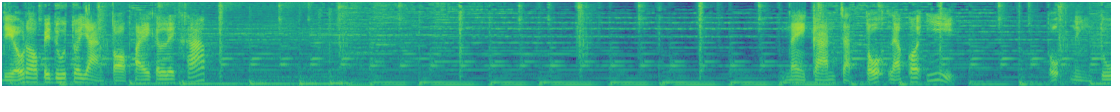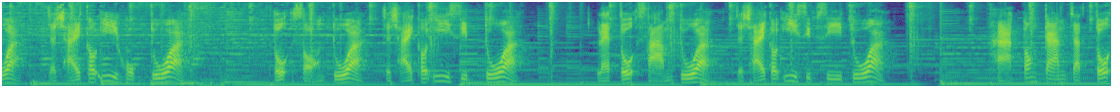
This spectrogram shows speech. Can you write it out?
เดี๋ยวเราไปดูตัวอย่างต่อไปกันเลยครับในการจัดโต๊ะแล้วก็อี้ โต๊ะ 1 ตัว จะใช้เก้าอี้ 6 ตัว โต๊ะ 2 ตัว จะใช้เก้าอี้ 10 ตัว และโต๊ะ 3 ตัว จะใช้เก้าอี้ 14 ตัว หากต้องการจัดโต๊ะ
